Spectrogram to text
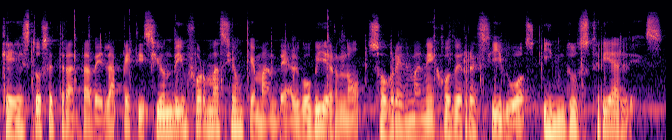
que esto se trata de la petición de información que mandé al gobierno sobre el manejo de residuos industriales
